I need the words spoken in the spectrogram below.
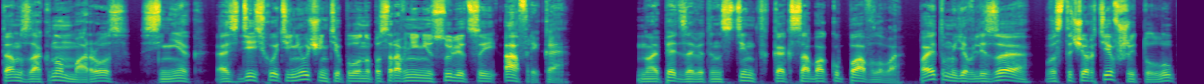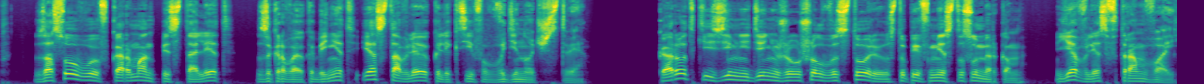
Там за окном мороз, снег, а здесь хоть и не очень тепло, но по сравнению с улицей Африка. Но опять зовет инстинкт, как собаку Павлова, поэтому я влезаю в осточертевший тулуп, засовываю в карман пистолет, закрываю кабинет и оставляю коллектив в одиночестве. Короткий зимний день уже ушел в историю, уступив место сумеркам. Я влез в трамвай.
